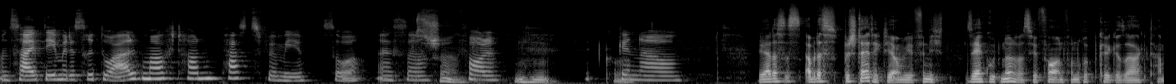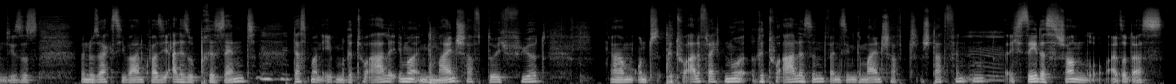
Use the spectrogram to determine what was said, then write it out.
und seitdem wir das Ritual gemacht haben, passt es für mich so. Also voll. Mhm. Cool. Genau. Ja, das ist, aber das bestätigt ja irgendwie, finde ich, sehr gut, ne, was wir vorhin von Rübke gesagt haben. Dieses, wenn du sagst, die waren quasi alle so präsent, mhm. dass man eben Rituale immer in Gemeinschaft durchführt. Ähm, und Rituale vielleicht nur Rituale sind, wenn sie in Gemeinschaft stattfinden. Mhm. Ich sehe das schon so. Also, dass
